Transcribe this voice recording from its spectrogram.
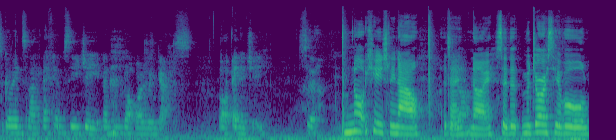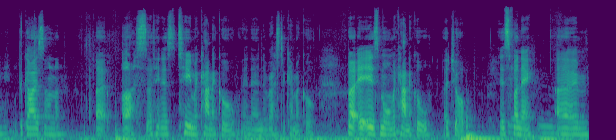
to go into like FMCG and not oil and gas or energy? So Not hugely now. I Is it don't not? know. So the majority of all the guys on uh, us, I think there's two mechanical and then the rest are chemical. But it is more mechanical a job. It's funny. Mm. Um,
